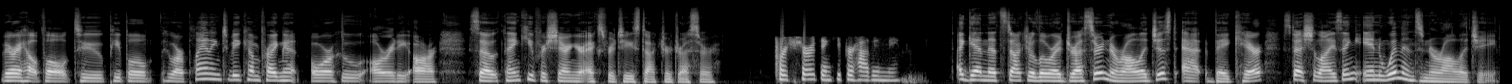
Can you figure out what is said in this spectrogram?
very helpful to people who are planning to become pregnant or who already are. So, thank you for sharing your expertise, Dr. Dresser. For sure. Thank you for having me. Again, that's Dr. Laura Dresser, neurologist at BayCare, specializing in women's neurology.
